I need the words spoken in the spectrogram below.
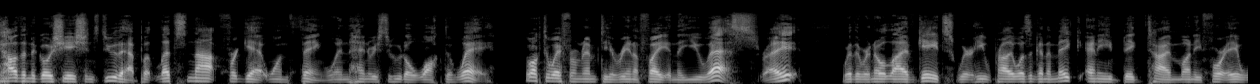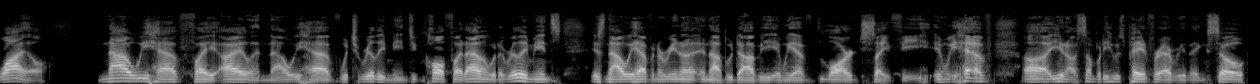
how the negotiations do that. But let's not forget one thing. When Henry Cejudo walked away, he walked away from an empty arena fight in the U.S., right? Where there were no live gates, where he probably wasn't going to make any big time money for a while. now we have Fight Island. Now we have, which really means you can call Fight Island. What it really means is now we have an arena in Abu Dhabi and we have large site fee and we have, uh, you know, somebody who's paying for everything. So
